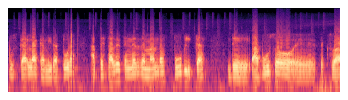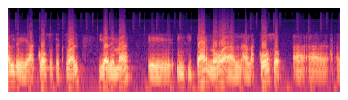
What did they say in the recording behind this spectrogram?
buscar la candidatura a pesar de tener demandas públicas de abuso eh, sexual, de acoso sexual y además eh, incitar no al acoso a,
